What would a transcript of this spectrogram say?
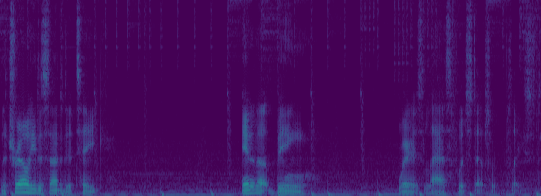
the trail he decided to take ended up being where his last footsteps were placed.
